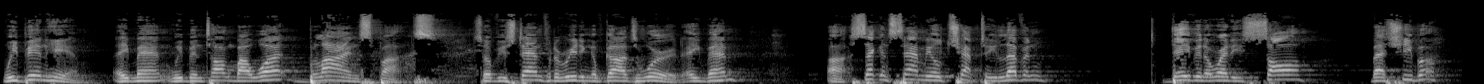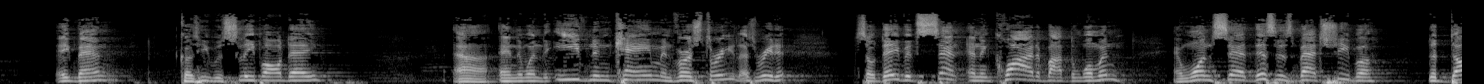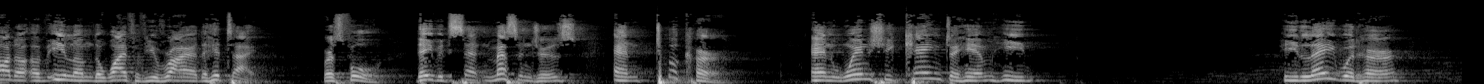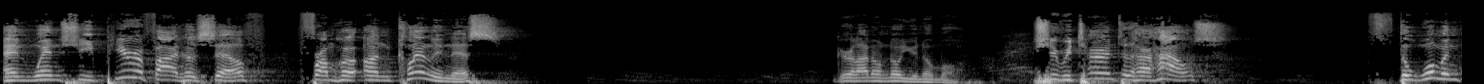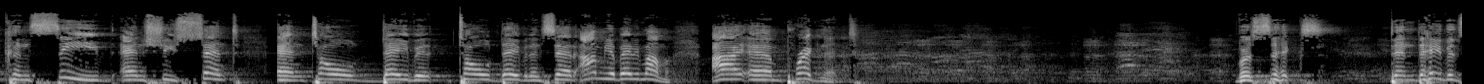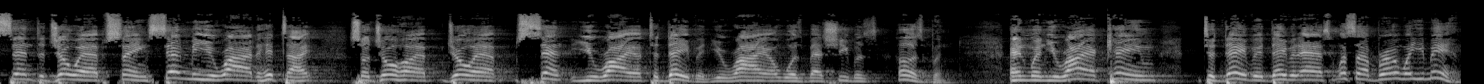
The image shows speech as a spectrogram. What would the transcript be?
We've been here. Amen. We've been talking about what? Blind spots. So if you stand for the reading of God's word, amen. Uh, 2 Samuel chapter 11, David already saw Bathsheba, amen, because he was asleep all day. Uh, and when the evening came in verse 3, let's read it. So David sent and inquired about the woman, and one said, This is Bathsheba, the daughter of Elam, the wife of Uriah the Hittite. Verse 4 David sent messengers and took her. And when she came to him, he, he lay with her. And when she purified herself from her uncleanliness, Girl, I don't know you no more. She returned to her house. The woman conceived and she sent and told David, told David and said, I'm your baby mama. I am pregnant. Verse 6. Then David sent to Joab saying, send me Uriah the Hittite. So Joab, Joab sent Uriah to David. Uriah was Bathsheba's husband. And when Uriah came to David, David asked, What's up, bro? Where you been?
